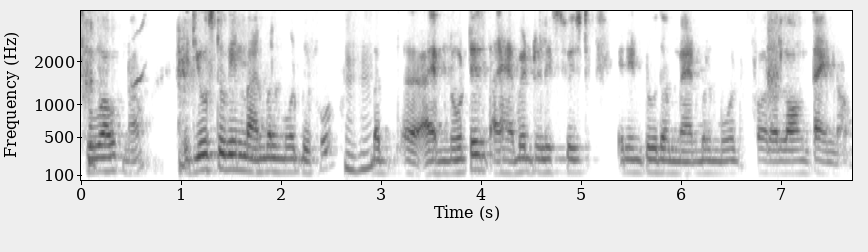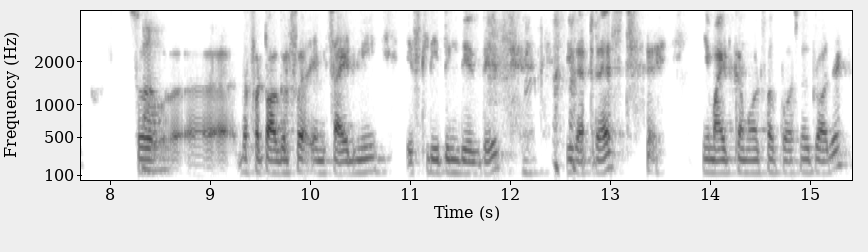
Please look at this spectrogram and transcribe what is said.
throughout now. It used to be in manual mode before, Mhm. but uh, I have noticed I haven't really switched it into the manual mode for a long time now. So uh, the photographer inside me is sleeping these days. He's at rest. he might come out for personal projects,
